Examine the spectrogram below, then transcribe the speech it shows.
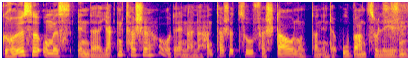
Größe, um es in der Jackentasche oder in einer Handtasche zu verstauen und dann in der U-Bahn zu lesen.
